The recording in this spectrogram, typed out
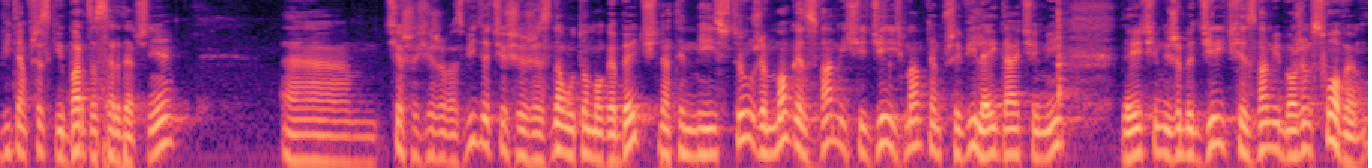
Witam wszystkich bardzo serdecznie. Cieszę się, że Was widzę, cieszę się, że znowu tu mogę być na tym miejscu, że mogę z Wami się dzielić. Mam ten przywilej, dajcie mi, dajecie mi, żeby dzielić się z Wami Bożym Słowem.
